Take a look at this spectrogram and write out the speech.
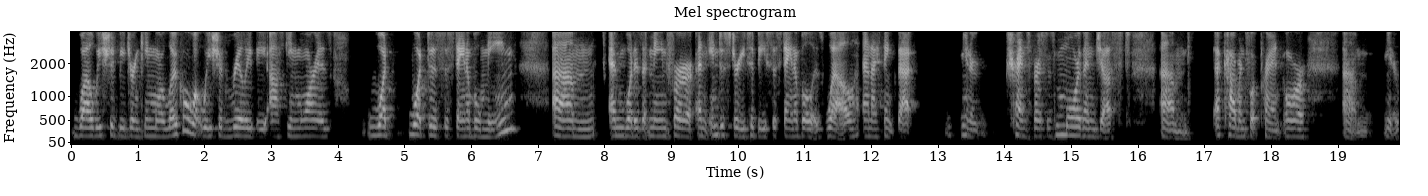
while we should be drinking more local, what we should really be asking more is what what does sustainable mean? um, and what does it mean for an industry to be sustainable as well and i think that you know transverses more than just um, a carbon footprint or um, you know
